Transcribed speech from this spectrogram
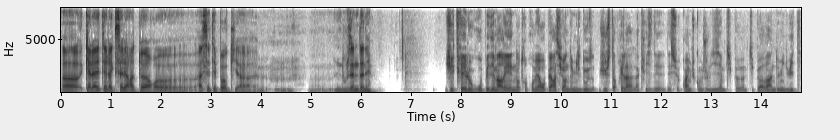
Euh, quel a été l'accélérateur euh, à cette époque, il y a une douzaine d'années? J'ai créé le groupe et démarré notre première opération en 2012, juste après la, crise des, subprimes, comme je le disais un petit peu, un petit peu avant, en 2008.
